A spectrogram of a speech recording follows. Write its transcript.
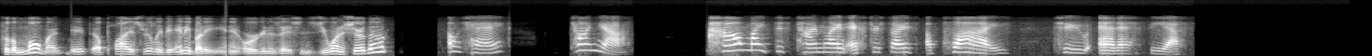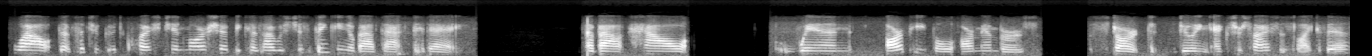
For the moment, it applies really to anybody in organizations. Do you want to share that? Okay. Tanya, how might this timeline exercise apply to NSDF? Wow, that's such a good question, Marsha, because I was just thinking about that today. About how when our people, our members, start doing exercises like this,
